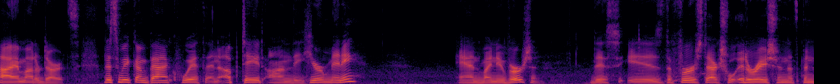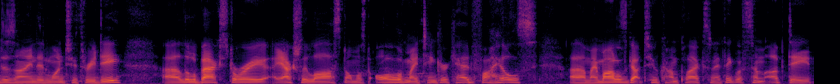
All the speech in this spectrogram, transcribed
Hi, I'm out of darts. This week I'm back with an update on the Here Mini and my new version. This is the first actual iteration that's been designed in 123D. A uh, little backstory, I actually lost almost all of my Tinkercad files. Uh, my models got too complex and I think with some update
